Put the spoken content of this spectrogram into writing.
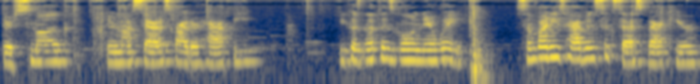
They're smug. They're not satisfied or happy because nothing's going their way. Somebody's having success back here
